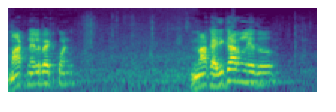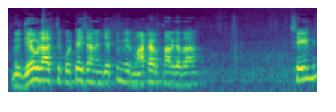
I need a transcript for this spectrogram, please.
మాట నిలబెట్టుకోండి. మాకు అధికారం లేదు. మీరు దేవుడి ఆస్తి కొట్టేశానని చెప్పి మీరు మాట్లాడుతున్నారు కదా. చేయండి.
